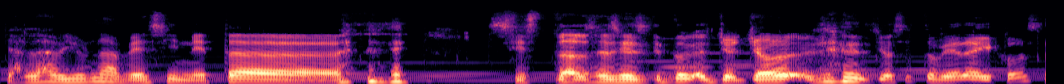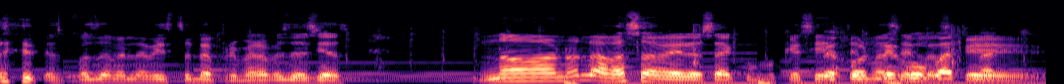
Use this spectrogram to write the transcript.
Ya la vi una vez y neta, si está, si, yo, yo, yo, si tuviera hijos, después de haberla visto una primera vez decías, no, no la vas a ver, o sea, como que sí. Mejor luego Batman. Que...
